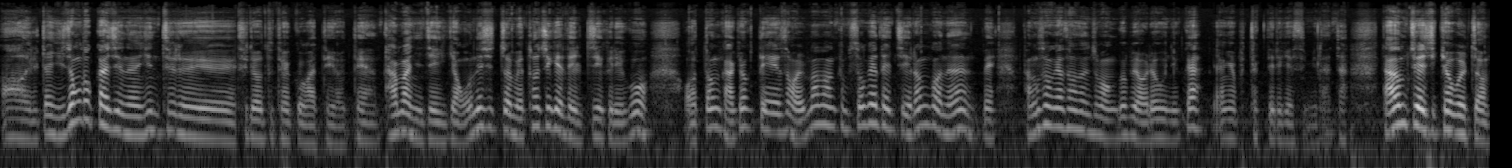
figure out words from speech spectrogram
어, 일단 이 정도까지는 힌트를 드려도 될 것 같아요. 대- 다만 이제 이게 어느 시점에 터지게 될지 그리고 어떤 가격대에서 얼마만큼 쏘게 될지 이런 거는 네, 방송에서는 좀 언급이 어려우니까 양해 부탁드리겠습니다. 자, 다음 주에 지켜볼 점.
